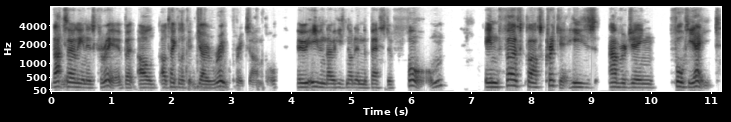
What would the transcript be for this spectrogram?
That's yeah. early in his career, but I'll I'll take a look at Joe Root, for example, who even though he's not in the best of form, in first class cricket he's averaging 48,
